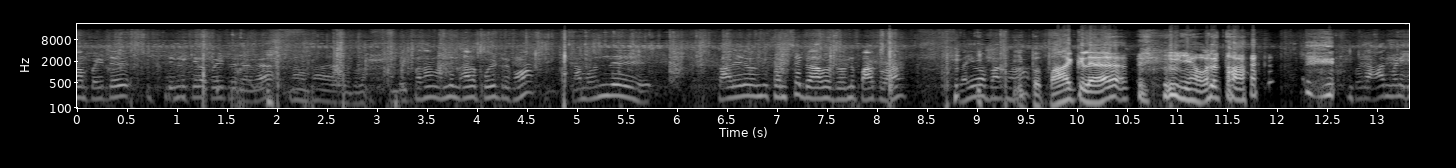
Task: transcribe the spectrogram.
மக்கள்லாம் போயிட்டு திரும்பி கீழே போயிட்டு இருக்காங்க நம்ம இப்போ தான் வந்து மேலே போயிட்டுருக்கோம். நம்ம வந்து காலையில் வந்து சன்செட் ஆகிறது வந்து பார்க்கலாம். லைவாக பார்க்கலாம். இப்போ பார்க்கல. நீ அவ்வளோதான் ஒரு ஆறு மணி.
